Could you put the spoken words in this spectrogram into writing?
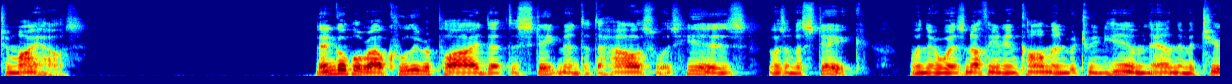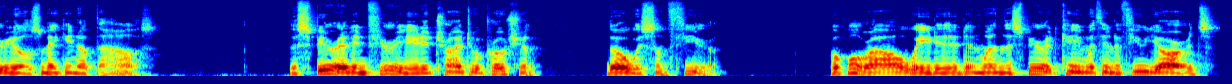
to my house? Then Gopal Rao coolly replied that the statement that the house was his was a mistake when there was nothing in common between him and the materials making up the house. The spirit, infuriated, tried to approach him, though with some fear. Gopal Rao waited, and when the spirit came within a few yards,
